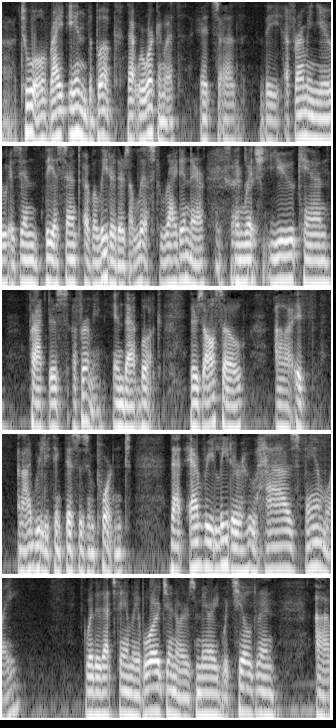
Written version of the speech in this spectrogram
uh, tool right in the book that we're working with. It's uh, the affirming you is in the ascent of a leader. There's a list right in there Exactly. in which you can practice affirming in that book. There's also, uh, if, and I really think this is important, that every leader who has family whether that's family of origin or is married with children, uh,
